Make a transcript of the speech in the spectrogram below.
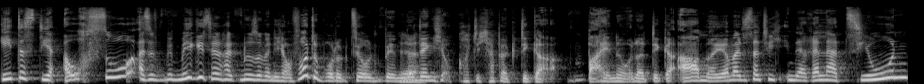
geht das dir auch so? Also mir geht es ja halt nur so, wenn ich auf Fotoproduktion bin. Ja. Dann denke ich, oh Gott, ich habe ja dicke Beine oder dicke Arme. Ja, weil das natürlich in der Relation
